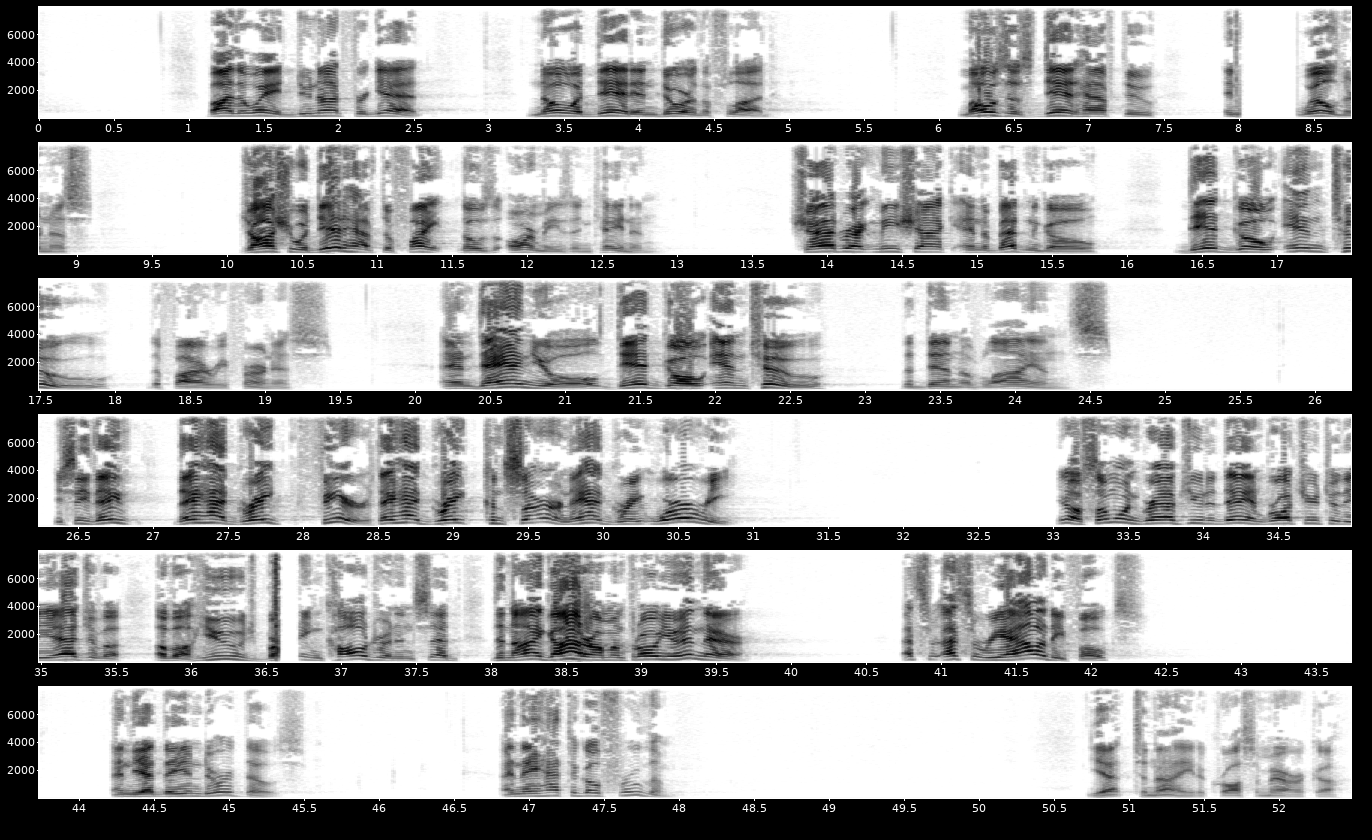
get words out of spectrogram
By the way, do not forget, Noah did endure the flood. Moses did have to endure the wilderness. Joshua did have to fight those armies in Canaan. Shadrach, Meshach, and Abednego did go into the fiery furnace. And Daniel did go into the den of lions. You see, they, they had great fears. They had great concern. They had great worry. You know, if someone grabbed you today and brought you to the edge of a, of a huge burning cauldron and said, deny God or I'm going to throw you in there. That's, that's the reality, folks. And yet they endured those. And they had to go through them. Yet tonight, across America,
